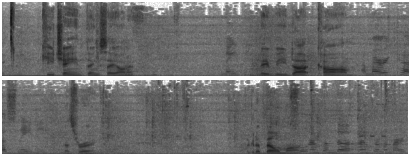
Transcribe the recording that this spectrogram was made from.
What's the G? keychain thing say on it? Navy. Navy.com. America's Navy. That's right. Look at a Belmont. So I'm from the I'm from America.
